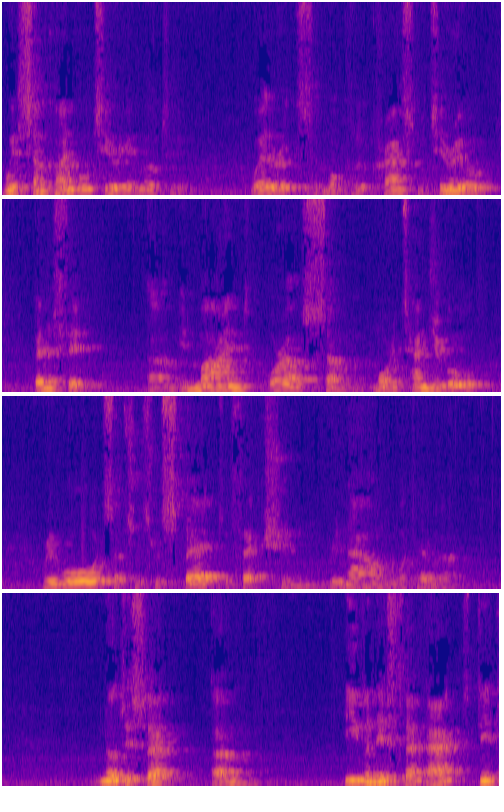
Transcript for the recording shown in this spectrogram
with some kind of ulterior motive, whether it's what sort of crass material benefit um, in mind or else some more intangible reward such as respect, affection, renown, or whatever. Notice that um, even if that act did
